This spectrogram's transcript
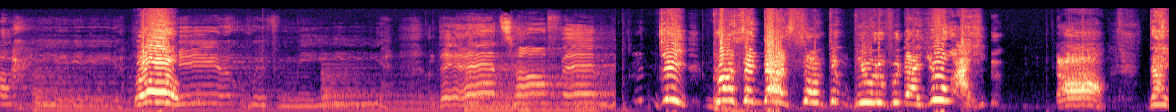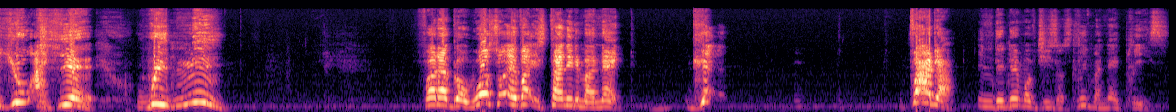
are here, Whoa! here with me. That's something. Gee, bro said that's something beautiful that you are ah, that you are here with me. Father God, whatsoever is standing in my neck, get, Father, in the name of Jesus, leave my neck, please.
